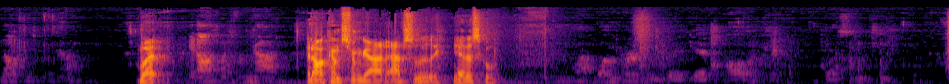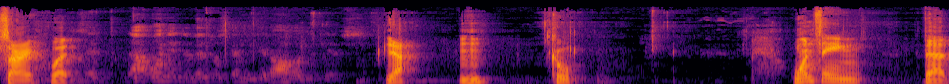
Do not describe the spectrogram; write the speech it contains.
It all comes from God. What? It all comes from God. It all comes from God. Absolutely. Yeah, that's cool. Not one person's going to get all of the blessing. Sorry, what? Not one individual's going to get all of the gifts. Yeah. Mm-hmm. Cool. One thing that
